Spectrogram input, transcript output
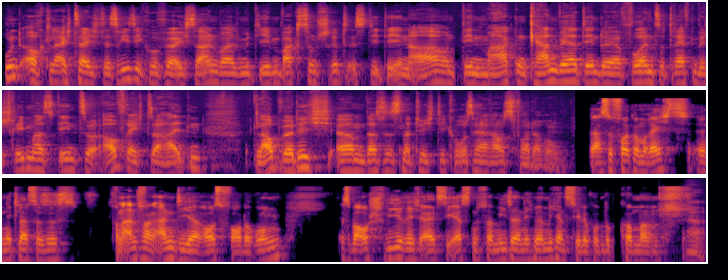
und auch gleichzeitig das Risiko für euch sein, weil mit jedem Wachstumsschritt ist die DNA und den Markenkernwert, den du ja vorhin zu treffen beschrieben hast, den zu aufrechtzuerhalten, glaubwürdig, ähm, das ist natürlich die große Herausforderung. Da hast du vollkommen recht, Niklas, das ist von Anfang an die Herausforderung es war auch schwierig, als die ersten Vermieter nicht mehr mich ans Telefon bekommen haben. Ja,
